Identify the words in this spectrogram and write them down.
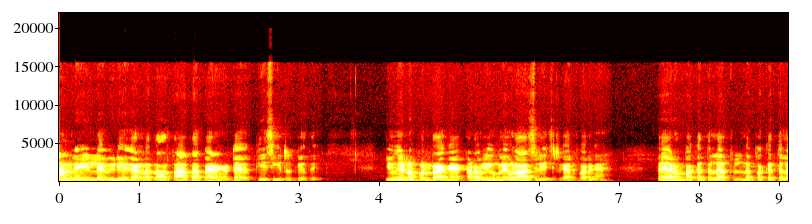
ஆன்லைனில் வீடியோ காலில் தான் தாத்தா பேரங்கிட்ட பேசிக்கிட்டு இருக்குது. இவங்க என்ன பண்ணுறாங்க கடவுள் இவங்களை எவ்வளோ ஆசீர்வச்சிருக்காரு பாருங்கள் பேரன் பக்கத்தில் பிள்ளை பக்கத்தில்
